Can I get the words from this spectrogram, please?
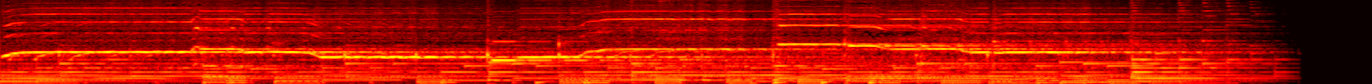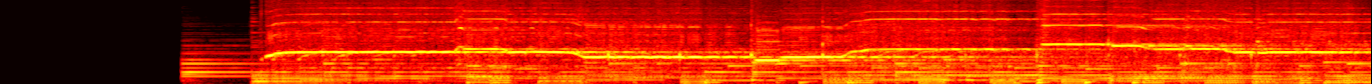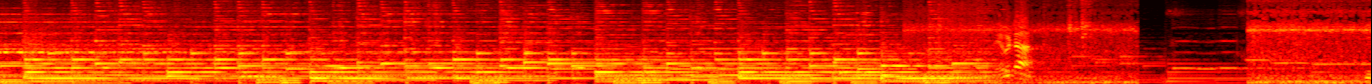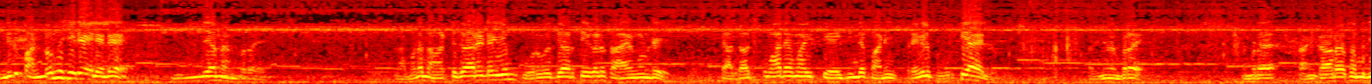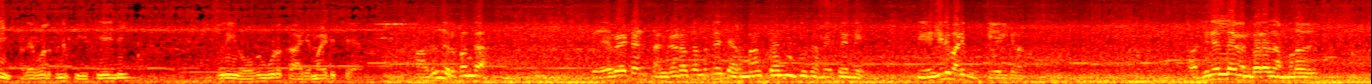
you. പണ്ടൊന്നും ശരിയായില്ലല്ലേ ഇല്ല മെമ്പറെ നമ്മുടെ നാട്ടുകാരുടെയും പൂർവ വിദ്യാർത്ഥികളുടെ സഹായം കൊണ്ട് രാധാകുമാരമായി സ്റ്റേജിന്റെ പണി ഇത്രയെങ്കിലും പൂർത്തിയായല്ലോ. അതിന് മെമ്പറെ നമ്മുടെ സംഘാടക സമിതി അതേപോലെ തന്നെ പി ടി ഐന്റെയും ഒരു യോഗം കൂടെ കാര്യമായിട്ട് ചെയ്യാം അത് നിർബന്ധ. ദേവേട്ടൻ സംഘടന സമിതിയുടെ ചെയർമാൻ സ്ഥാനം ഇരിക്കുന്ന സമയത്ത് തന്നെ സ്റ്റേജിന്റെ പണി പൂർത്തീകരിക്കണം. അതിനല്ലേ മെമ്പറെ നമ്മൾ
